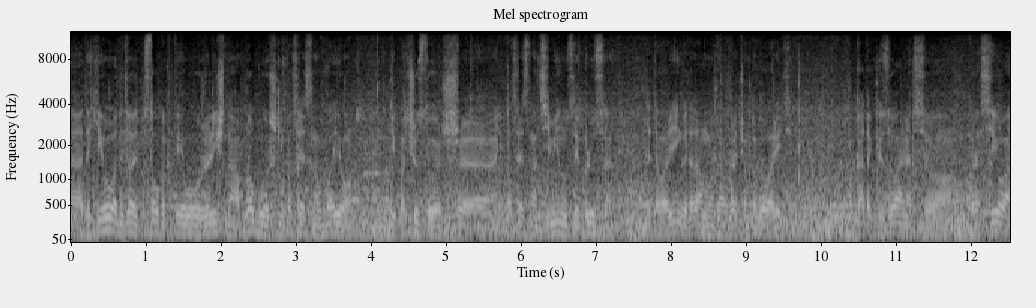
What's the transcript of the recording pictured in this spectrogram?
Э, такие выводы делать после того, как ты его уже лично опробуешь непосредственно в бою и почувствуешь э, непосредственно все минусы и плюсы этого ринга, тогда можно уже о чем-то говорить. Пока так визуально все красиво,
